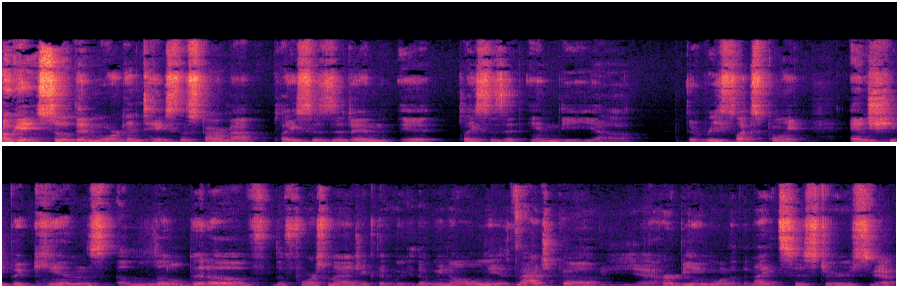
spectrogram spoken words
okay, so then Morgan takes the star map, places it in it places it in the uh, the reflex point, and she begins a little bit of the force magic that we that we know only as Magica. Yeah. Her being one of the Night Sisters. Yeah.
